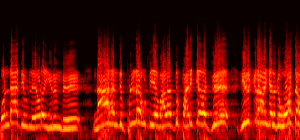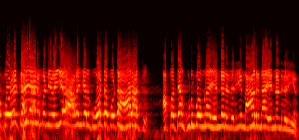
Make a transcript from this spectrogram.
பொண்டாட்டி பிள்ளையோட இருந்து நாலஞ்சு பிள்ளை குட்டிய வளர்த்து படிக்க வச்சு இருக்கிறவங்களுக்கு ஓட்ட போடு கல்யாணம் பண்ணி வைய அவங்களுக்கு ஓட்ட போட்டு ஆளாக்கு. அப்பதான் குடும்பம்னா என்னன்னு தெரியும் நாடுனா என்னன்னு தெரியும்.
